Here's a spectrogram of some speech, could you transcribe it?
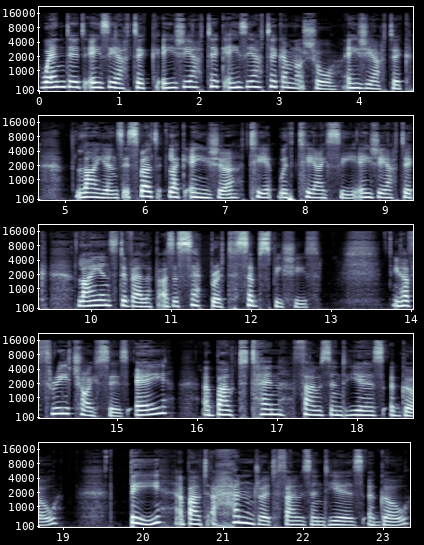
When did Asiatic, Asiatic, Asiatic, I'm not sure, Asiatic lions, it's spelled like Asia T, with TIC, Asiatic lions develop as a separate subspecies? You have three choices. A, about 10,000 years ago. B, about a hundred thousand years ago,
